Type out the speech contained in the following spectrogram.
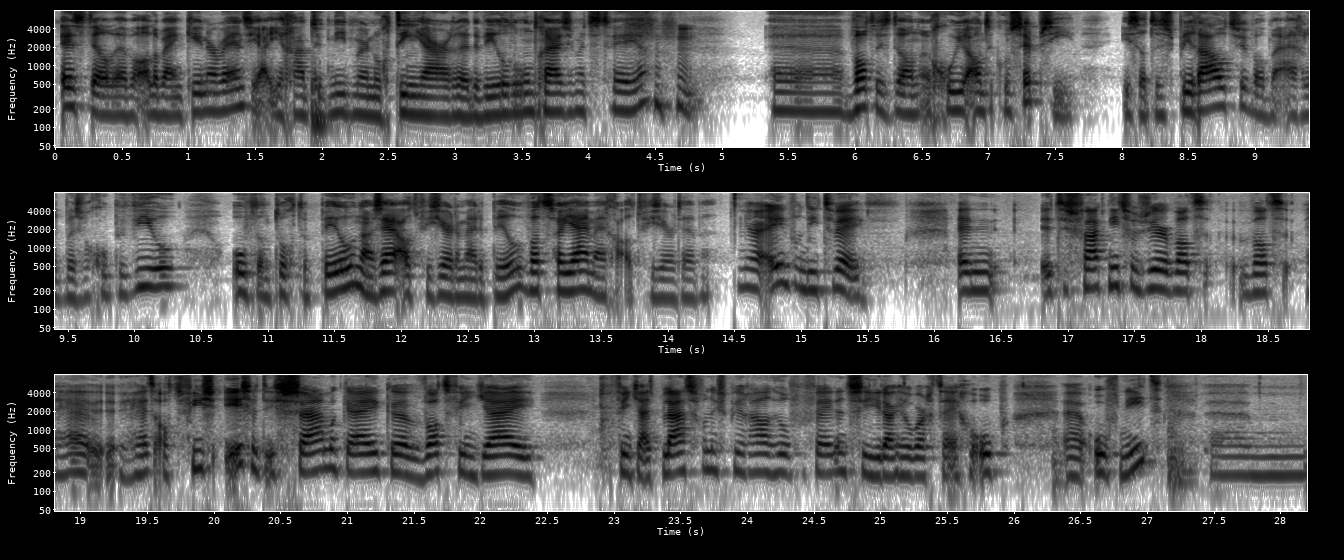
En stel, we hebben allebei een kinderwens. Ja, je gaat natuurlijk niet meer nog tien jaar eh, de wereld rondreizen met z'n tweeën. Eh, wat is dan een goede anticonceptie? Is dat een spiraaltje, wat me eigenlijk best wel goed beviel? Of dan toch de pil? Nou, zij adviseerde mij de pil. Wat zou jij mij geadviseerd hebben? Ja, één van die twee. En het is vaak niet zozeer wat, wat hè, het advies is. Het is samen kijken, wat vind jij... Vind jij het plaatsen van een spiraal heel vervelend? Zie je daar heel erg tegen op eh, of niet? Ehm,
